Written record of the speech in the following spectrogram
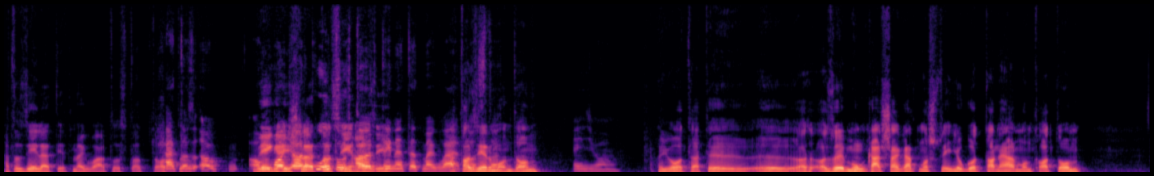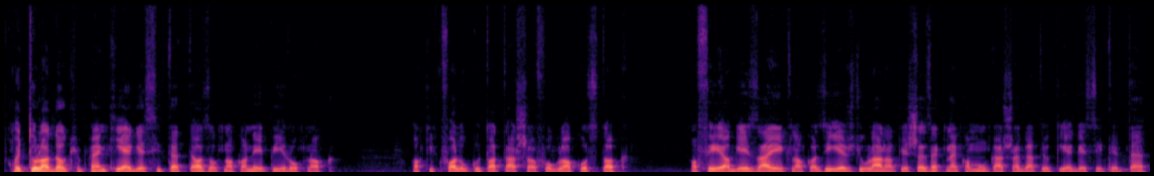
Hát az életét megváltoztatta. Hát az a, a Vége magyar is lett kultúrtörténetet megváltoztatta. Hát azért mondom. Így van. Hogy volt, hát az ő munkásságát most én nyugodtan elmondhatom, hogy tulajdonképpen kiegészítette azoknak a népíróknak, akik falukutatással foglalkoztak, a Féa Gézáéknak, az I.S. Gyulának, és ezeknek a munkásságát ő kiegészítette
